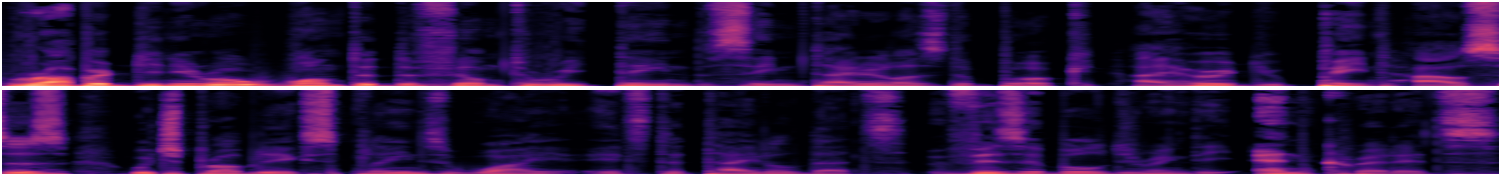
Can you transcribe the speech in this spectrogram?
Robert De Niro wanted the film to retain the same title as the book, I Heard You Paint Houses, which probably explains why it's the title that's visible during the end credits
